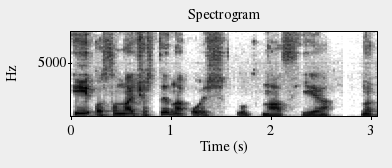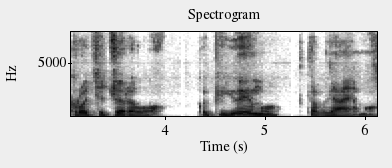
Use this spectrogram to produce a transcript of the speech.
І основна частина ось тут у нас є на кроці джерело. Копіюємо вставляємо.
